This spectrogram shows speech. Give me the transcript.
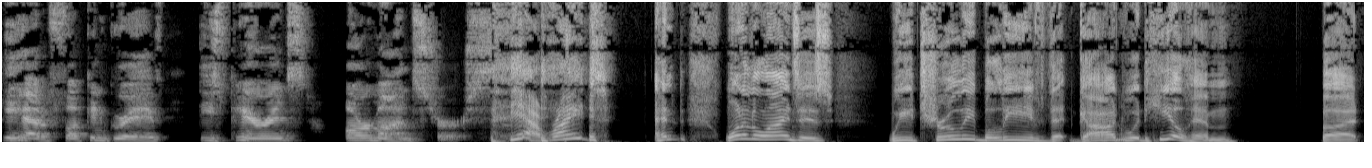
he had a fucking grave. These parents are monsters. Yeah, right? And one of the lines is, "We truly believed that God would heal him, but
